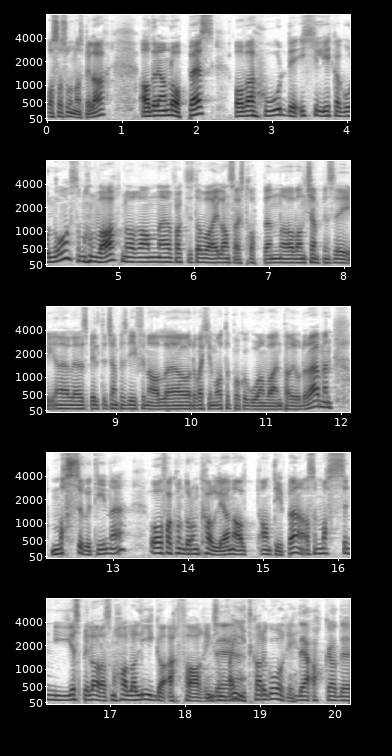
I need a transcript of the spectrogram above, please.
Osasona-spiller. Adrian Lopez overhodet ikke like god nå som han var når han eh, faktisk da var i landslagstroppen og Champions League, eller spilte Champions League-finale. og Det var ikke måte på hvor god han var en periode der, men masse rutine. Og fra Kondoronkalja en alt- annen type. altså Masse nye spillere som har La Liga-erfaring, som veit hva det går i. Det er akkurat det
